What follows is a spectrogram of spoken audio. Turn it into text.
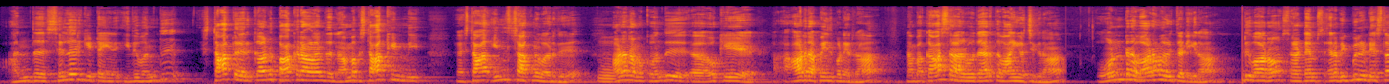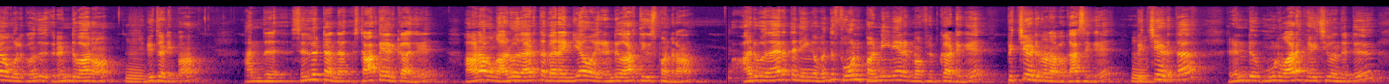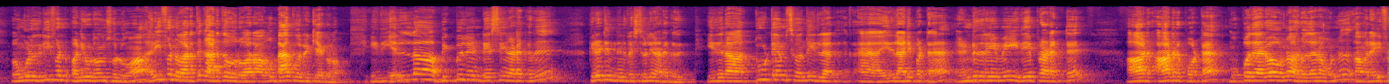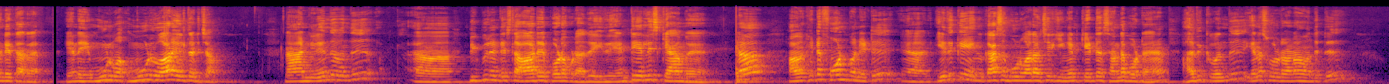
அந்த செல்லர் கிட்ட இது- இது வந்து ஸ்டாக்ல இருக்கான்னு பார்க்குறாங்களான்னு நமக்கு ஸ்டாக் இன் ஸ்டாக் இன் ஸ்டாக்னு வருது. ஆனால் நமக்கு வந்து ஓகே ஆர்டர் அப்பேஞ்ச் பண்ணிடுறான். நம்ம காசு அறுபதாயிரத்தை வாங்கி வச்சுக்கிறான். ஒன்றரை வாரமாக இழுத்து அடிக்கிறான். ரெண்டு வாரம் சில டைம்ஸ் ஏன்னா பிக் பில்லியன் டேஸ்லாம் உங்களுக்கு வந்து ரெண்டு வாரம் இழுத்து அடிப்பான். அந்த செல்லுட்டு அந்த ஸ்டாக்கே இருக்காது. ஆனால் அவங்க அறுபதாயிரத்தை வேற எங்கேயோ அவன் ரெண்டு வாரத்தை யூஸ் பண்ணுறான் அறுபதாயிரத்தை நீங்கள் வந்து ஃபோன் பண்ணினே இருக்கணும் ஃப்ளிப்கார்ட்டுக்கு பிச்சை எடுக்கணும் நம்ம காசுக்கு. பிச்சை எடுத்தா ரெண்டு மூணு வாரம் கழிச்சு வந்துட்டு உங்களுக்கு ரீஃபண்ட் பண்ணி விடுவோம்னு சொல்லுவான் ரீஃபண்ட் வரதுக்கு அடுத்த ஒரு வாரம் ஆகும். பேங்க் வரைக்கும் கேட்கணும். இது எல்லா பிக் பில்லியன் டேஸ்லையும் நடக்குது. கிரேட் இந்தியன் ஃபெஸ்டிவலையும் நடக்குது. இது நான் டூ டைம்ஸ் வந்து இதில் இதில் அடிப்பட்டேன் ரெண்டு தடவையுமே இதே ப்ராடக்ட்டு ஆர்டர் ஆர்டர் போட்டேன். முப்பதாயிரம் ரூபா ஒன்று அறுபதாயிரம் ஒன்று அவன் ரீஃபண்டே தரேன் என்னை மூணு மூணு வாரம் இழுத்தடிச்சான் நான் அன்னிலேருந்து வந்து பிக் பில்லியன் டேஸ்ட்டில் ஆர்டரே போடக்கூடாது. இது என்டையர்லி ஸ்கேமு ஏன்னா அவன் கிட்ட ஃபோன் பண்ணிட்டு எதுக்கு எங்கள் காசு மூணு வாரம் வச்சிருக்கீங்கன்னு கேட்டு சண்டை போட்டேன். அதுக்கு வந்து என்ன சொல்கிறான்னா வந்துட்டு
